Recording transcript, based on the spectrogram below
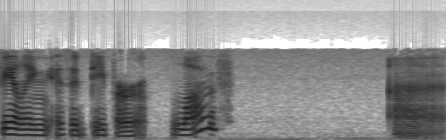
feeling is a deeper love. Uh,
